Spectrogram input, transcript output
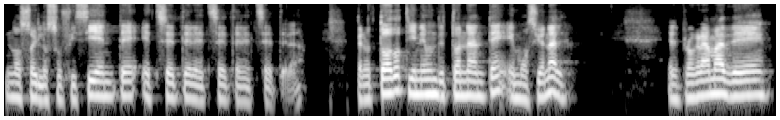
no soy lo suficiente, etcétera, etcétera, etcétera. pero todo tiene un detonante emocional. El programa de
